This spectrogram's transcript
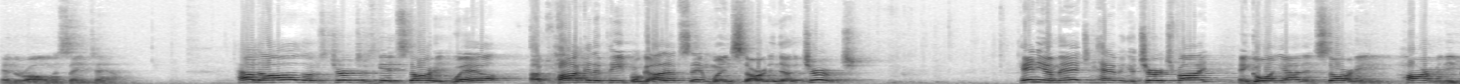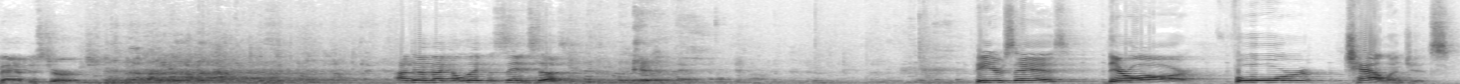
and they're all in the same town. How did all those churches get started? Well, a pocket of people got upset and went and started another church. Can you imagine having a church fight and going out and starting Harmony Baptist Church? that doesn't make a lick of sense, does it? Peter says there are four challenges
